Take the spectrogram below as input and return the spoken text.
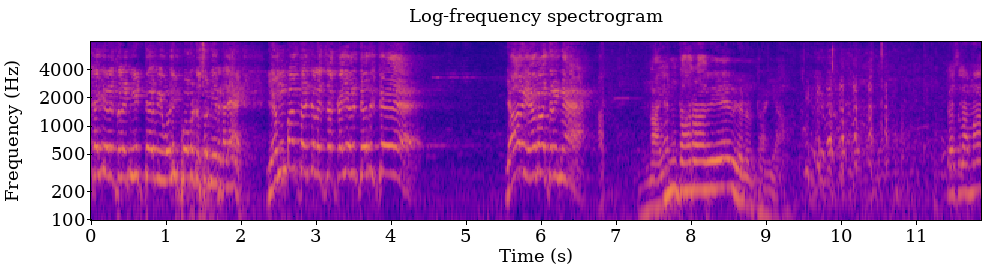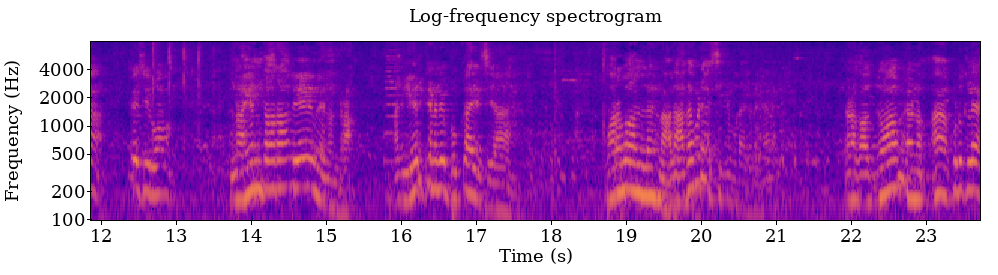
கையெழுத்துல நீட் தேர்வை ஒழிப்போம் என்று சொன்னீர்களே. எண்பத்தஞ்சு லட்சம் கையெழுத்து எதுக்கு? யாரு ஏமாத்துறீங்க? நயன்தாராவே வேணும்ன்றாயா பேசலாமா? பேசிடுவோம். நயன்தாராவே வேணும்ன்றான். அது ஏற்கனவே புக் ஆயிருச்சியா? பரவாயில்ல நான் அதை அதை விட அசிங்கப்படாகிறேன் எனக்கு அதுதான் வேணும். ஆ கொடுக்கல.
